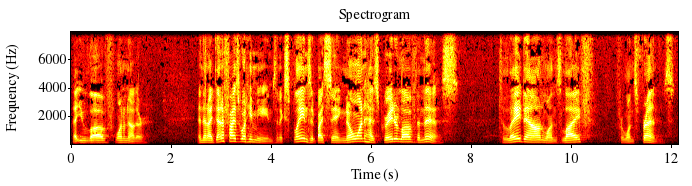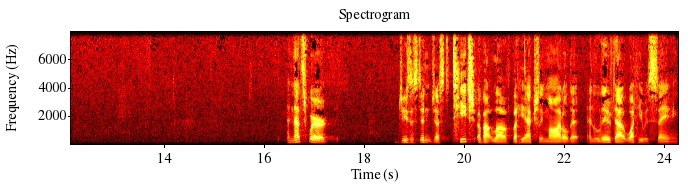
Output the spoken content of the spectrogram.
that you love one another. And then identifies what he means and explains it by saying, No one has greater love than this to lay down one's life for one's friends. And that's where Jesus didn't just teach about love, but he actually modeled it and lived out what he was saying.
